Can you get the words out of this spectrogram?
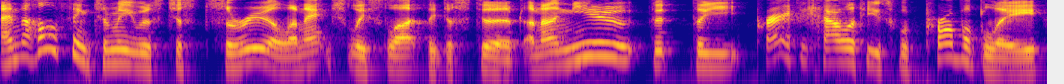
And the whole thing to me was just surreal and actually slightly disturbed. And I knew that the practicalities were probably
